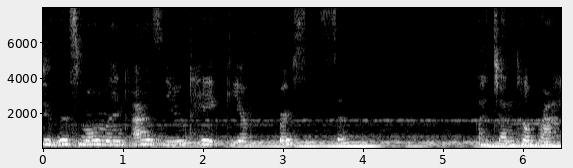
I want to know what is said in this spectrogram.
To this moment as you take your first sip, a gentle breath.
